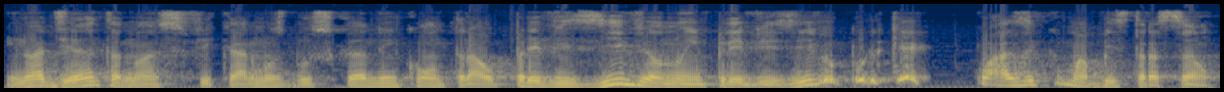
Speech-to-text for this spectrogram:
E não adianta nós ficarmos buscando encontrar o previsível no imprevisível, porque é quase que uma abstração.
